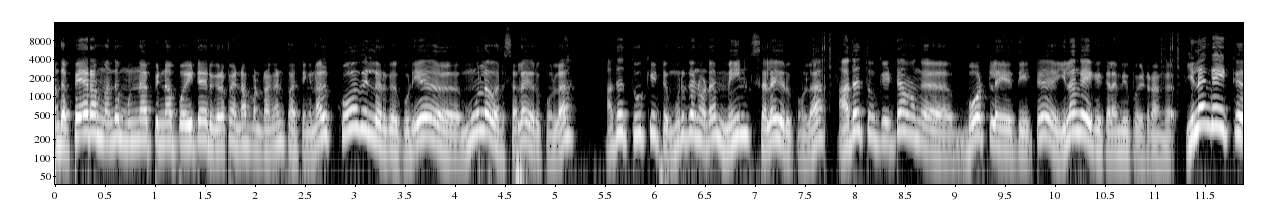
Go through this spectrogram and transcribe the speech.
அந்த பேரம் வந்து முன்ன பின்ன போயிட்டே இருக்கிறப்ப என்ன பண்ணுறாங்கன்னு பார்த்தீங்கன்னா கோவிலில் இருக்கக்கூடிய மூலவர் சிலை இருக்கும்ல அதை தூக்கிட்டு முருகனோட மெயின் சிலை இருக்கும்ல அதை தூக்கிட்டு அவங்க போட்டில் ஏற்றிட்டு இலங்கைக்கு கிளம்பி போயிடுறாங்க. இலங்கைக்கு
